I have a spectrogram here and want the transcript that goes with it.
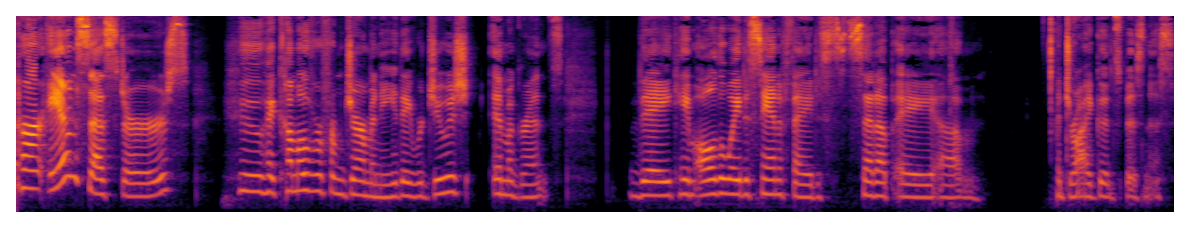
her ancestors who had come over from Germany. They were Jewish immigrants. They came all the way to Santa Fe to set up a um, a dry goods business,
